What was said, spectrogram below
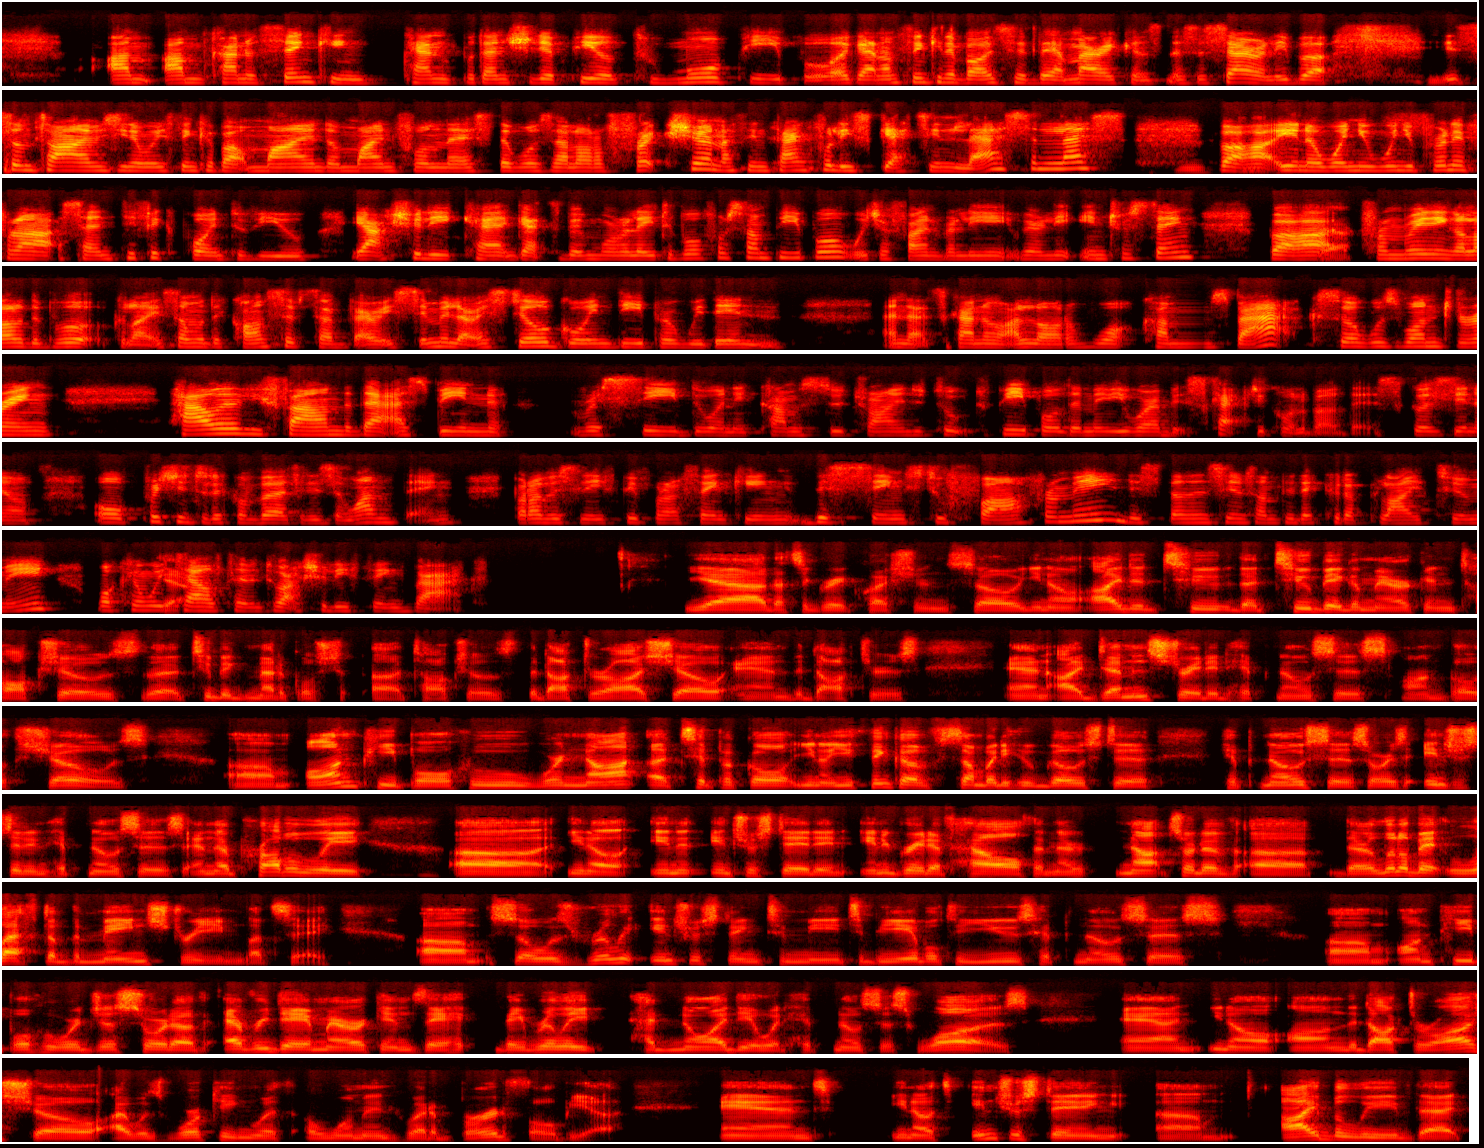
I'm I'm kind of thinking can potentially appeal to more people. Again, I'm thinking about the Americans necessarily, but mm-hmm. sometimes you know when you think about mind or mindfulness, there was a lot of friction. I think thankfully it's getting less and less. Mm-hmm. But you know when you when you put it from a scientific point of view, it actually can get a bit more relatable for some people, which I find really really interesting. But yeah. from reading a lot of the book, like some of the concepts are very similar. It's still going deeper within, and that's kind of a lot of what comes back. So I was wondering how have you found that that has been received when it comes to trying to talk to people that maybe were a bit skeptical about this? Because you know or preaching to the converted is the one thing but obviously if people are thinking this seems too far from me. This doesn't seem something that could apply to me what can we yeah. tell them to actually think back? Yeah that's a great question. So you know i did two the two big american talk shows the two big medical sh- uh, talk shows the dr oz show and the doctors and i demonstrated hypnosis on both shows um, on people who were not a typical, you know, you think of somebody who goes to hypnosis or is interested in hypnosis, and they're probably, uh, you know, in, interested in integrative health, and they're not sort of, uh, they're a little bit left of the mainstream, let's say. Um, so it was really interesting to me to be able to use hypnosis um, on people who were just sort of everyday Americans. They they really had no idea what hypnosis was, and, you know, on the Dr. Oz show, I was working with a woman who had a bird phobia. And, you know, it's interesting. Um, I believe that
